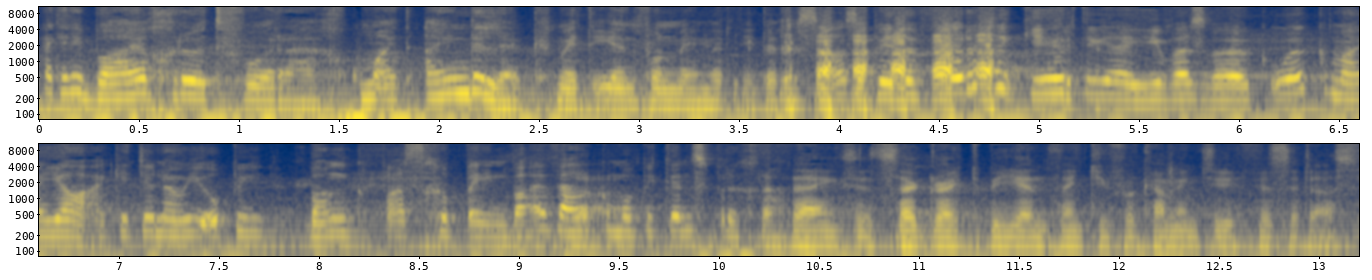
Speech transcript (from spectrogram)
Ek het die baie groot voorreg om uiteindelik met een van Memory te gesels. Ek het die vorige keer toe jy hier was, wou ek ook, maar ja, ek het jou nou hier op die bank vasgepen. Baie welkom op die kunsprogram. Thanks. It's so great to be here and thank you for coming to visit us.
